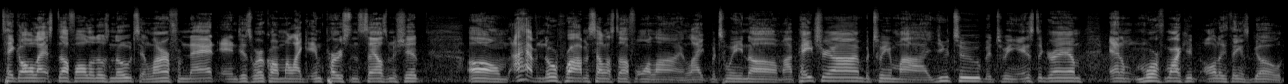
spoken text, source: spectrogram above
take all that stuff, all of those notes, and learn from that, and just work on my like in-person salesmanship. Um, I have no problem selling stuff online, like between uh, my Patreon, between my YouTube, between Instagram, and Morph Market, all these things go.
